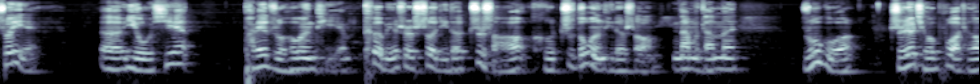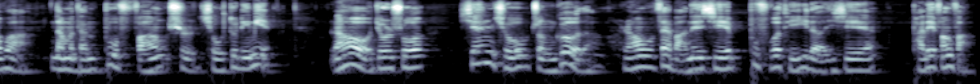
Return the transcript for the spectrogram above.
所以。呃，有些排列组合问题，特别是涉及的至少和至多问题的时候，那么咱们如果直接求不好求的话，那么咱不妨是求对立面，然后就是说先求整个的，然后再把那些不符合题意的一些排列方法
